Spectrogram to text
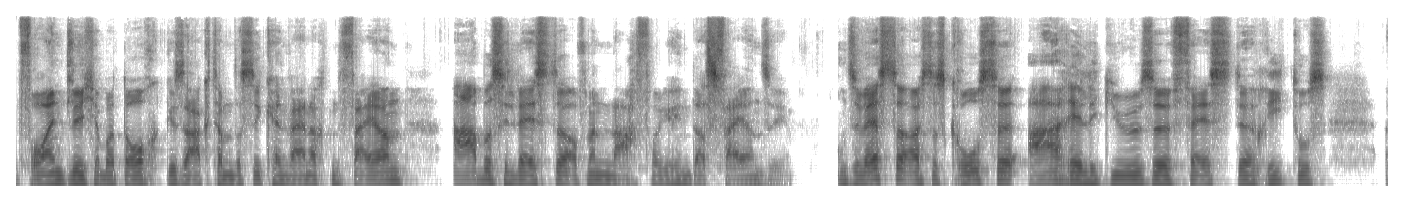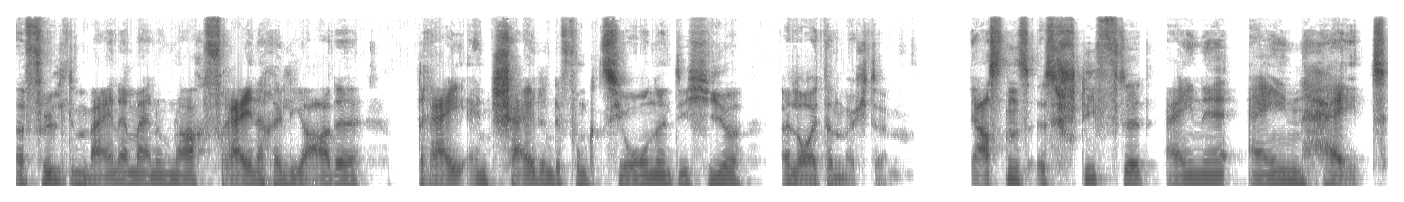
freundlich, aber doch gesagt haben, dass sie kein Weihnachten feiern. Aber Silvester auf meine Nachfrage hin, das feiern sie. Und Silvester als das große areligiöse Fest, der Ritus, erfüllt meiner Meinung nach frei nach Eliade drei entscheidende Funktionen, die ich hier erläutern möchte. Erstens, es stiftet eine Einheit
